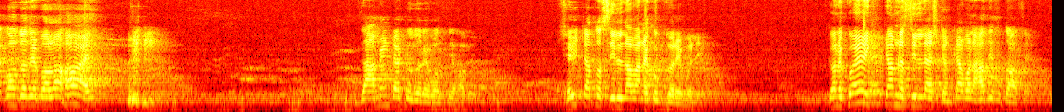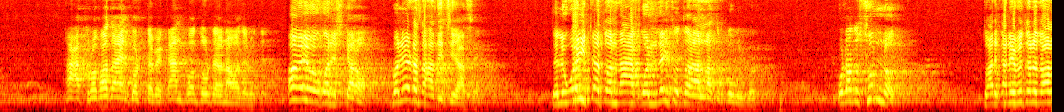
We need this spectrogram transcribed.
এখন যদি বলা হয়, জামিনটা একটু জোরে বলতে হবে। সেইটা তো চিল্লা মানে খুব জোরে বলে। কেন কই কেমনে চিল্লাস কেন? কেন বলে হাদিস তো আছে। হাত রফা দায়ন করতে হবে, কান পর্যন্ত ওটা নামাজের ভিতরে। ওই ও করিস কেন? বলে এটা তো হাদিসে আছে। তাহলে ওইটা তো না করলেই তো তোর আল্লাহ তোর কবুল করবে। ওটা তো সুন্নত। তরকারির ভিতরে জল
